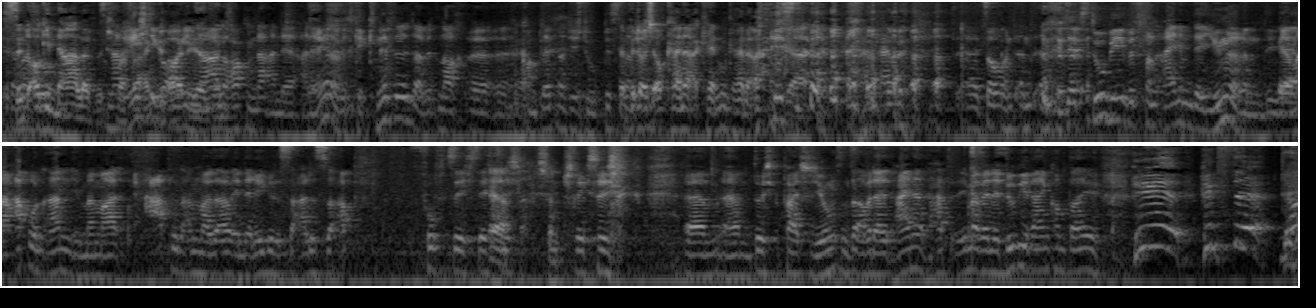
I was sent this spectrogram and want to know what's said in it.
Es sind so, Originale, würde ich sind mal halt sagen. richtige Originale, sind. hocken da an der, an der Da wird gekniffelt, da wird noch äh, äh, komplett natürlich, du bist Da wird euch auch keiner erkennen, keine Angst. äh, so, und, und, und selbst Dubi wird von einem der Jüngeren, die ja Ja. mal ab und an, immer mal ab und an mal da, in der Regel ist da alles so ab 50, 60, Ja, schon. Schrägstrich, ähm, ähm, durchgepeitschte Jungs und so. Aber der eine hat immer, wenn der Dubi reinkommt, da hier, Hipster, ja,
